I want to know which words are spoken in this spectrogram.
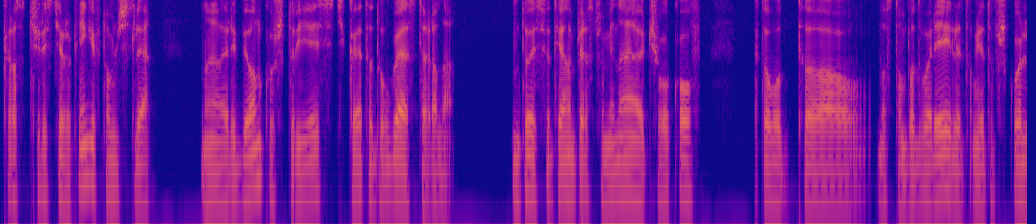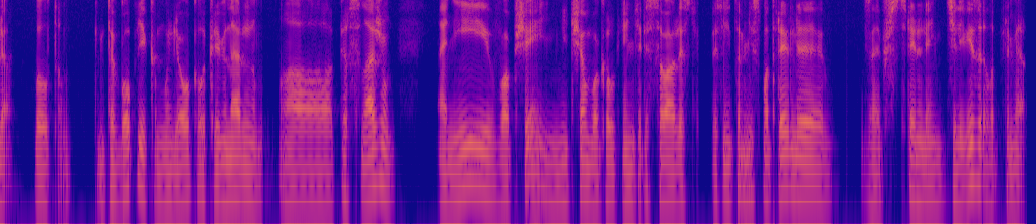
как раз через те же книги, в том числе, э, ребенку, что есть какая-то другая сторона. Ну, то есть вот я, например, вспоминаю чуваков, кто вот э, у нас там во дворе или там где-то в школе был там каким-то гопником или около криминальным э, персонажем, они вообще ничем вокруг не интересовались. То есть они там не смотрели, не знаю, стреляли телевизор, например.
